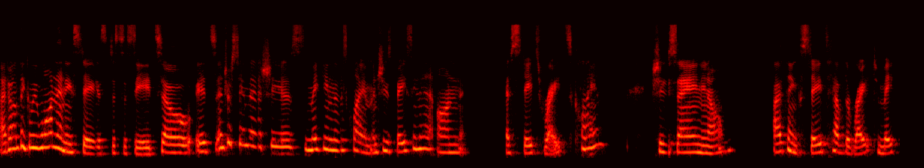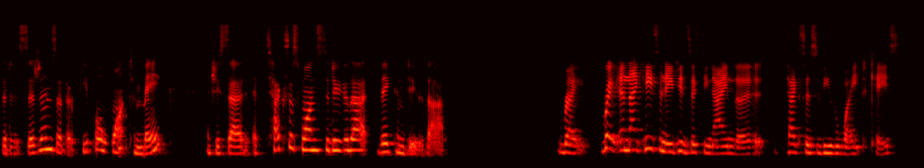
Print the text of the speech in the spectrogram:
I don't think we want any states to secede. So it's interesting that she is making this claim and she's basing it on a states' rights claim. She's saying, you know, I think states have the right to make the decisions that their people want to make. And she said, if Texas wants to do that, they can do that. Right, right. In that case in 1869, the Texas v. White case,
